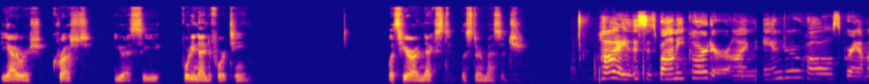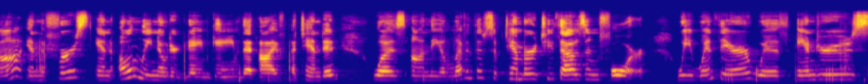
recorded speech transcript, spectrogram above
The Irish crushed USC 49 to 14. Let's hear our next listener message. Hi, this is Bonnie Carter. I'm Andrew Hall's grandma, and the first and only Notre Dame game that I've attended was on the 11th of September 2004. We went there with Andrew's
